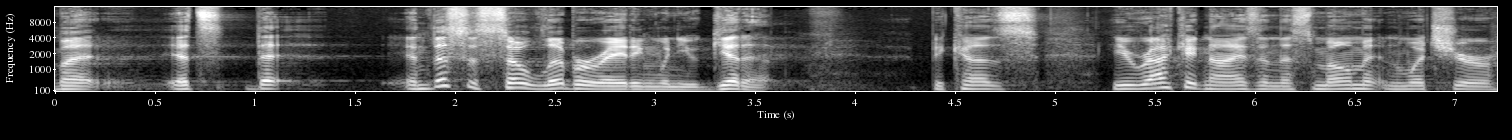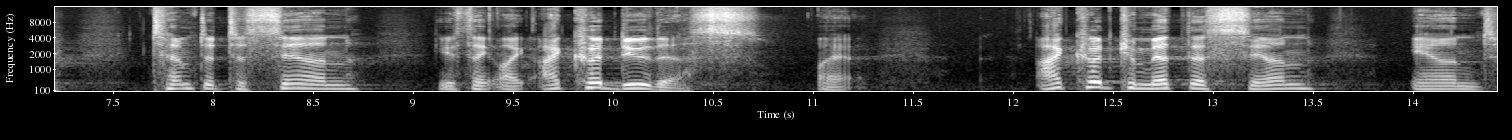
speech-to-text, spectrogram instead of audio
But it's that, and this is so liberating when you get it because you recognize in this moment in which you're tempted to sin, you think, like, I could do this. Like, I could commit this sin and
